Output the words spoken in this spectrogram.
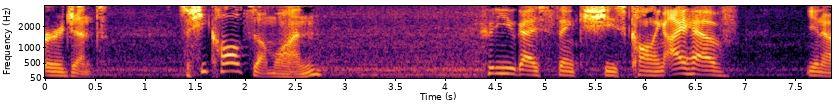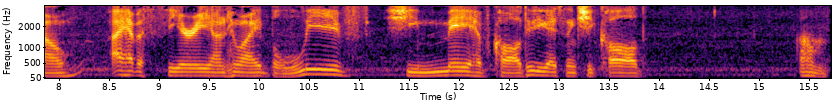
urgent. So she calls someone. Who do you guys think she's calling? I have, you know, I have a theory on who I believe she may have called. Who do you guys think she called? Um,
